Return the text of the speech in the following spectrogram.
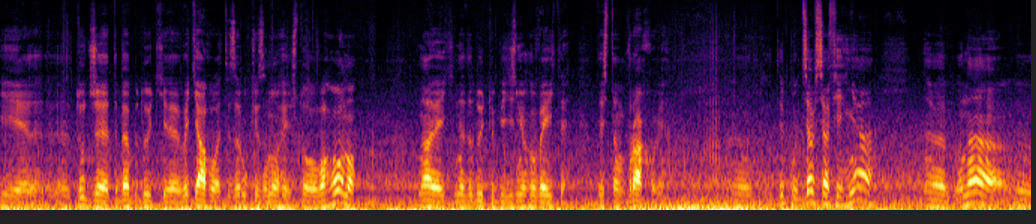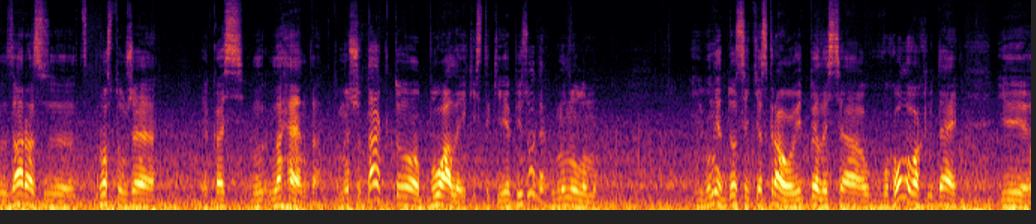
і тут же тебе будуть витягувати за руки за ноги з того вагону, навіть не дадуть тобі з нього вийти десь там в Рахові. Типу, ця вся фігня, вона е, зараз е, просто вже якась легенда. Тому що так, то бували якісь такі епізоди в минулому. І вони досить яскраво відбилися в головах людей. І е,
